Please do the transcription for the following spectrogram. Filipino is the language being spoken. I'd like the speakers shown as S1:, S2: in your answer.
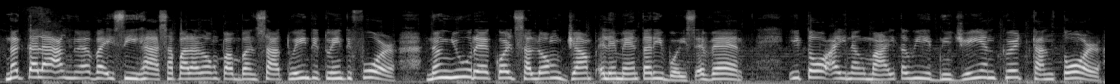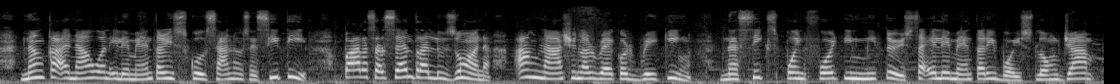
S1: Nagtala ang Nueva Ecija sa palarong pambansa 2024 ng new record sa long jump elementary boys event. Ito ay nang maitawid ni J.N. Kurt Cantor ng Kaanawan Elementary School San Jose City para sa Central Luzon ang national record breaking na 6.14 meters sa elementary boys long jump.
